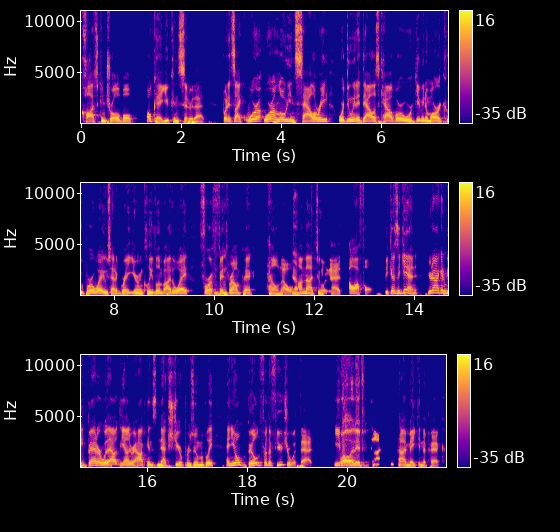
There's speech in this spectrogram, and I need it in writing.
cost controllable. Okay, you consider that. But it's like we're we're unloading salary. We're doing a Dallas Cowboy. We're giving Amari Cooper away, who's had a great year in Cleveland, by the way, for a mm-hmm. fifth round pick. Hell no, yeah. I'm not doing that. Awful. Because again, you're not going to be better without DeAndre Hopkins next year, presumably, and you don't build for the future with that. Even well, and if time making the pick,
